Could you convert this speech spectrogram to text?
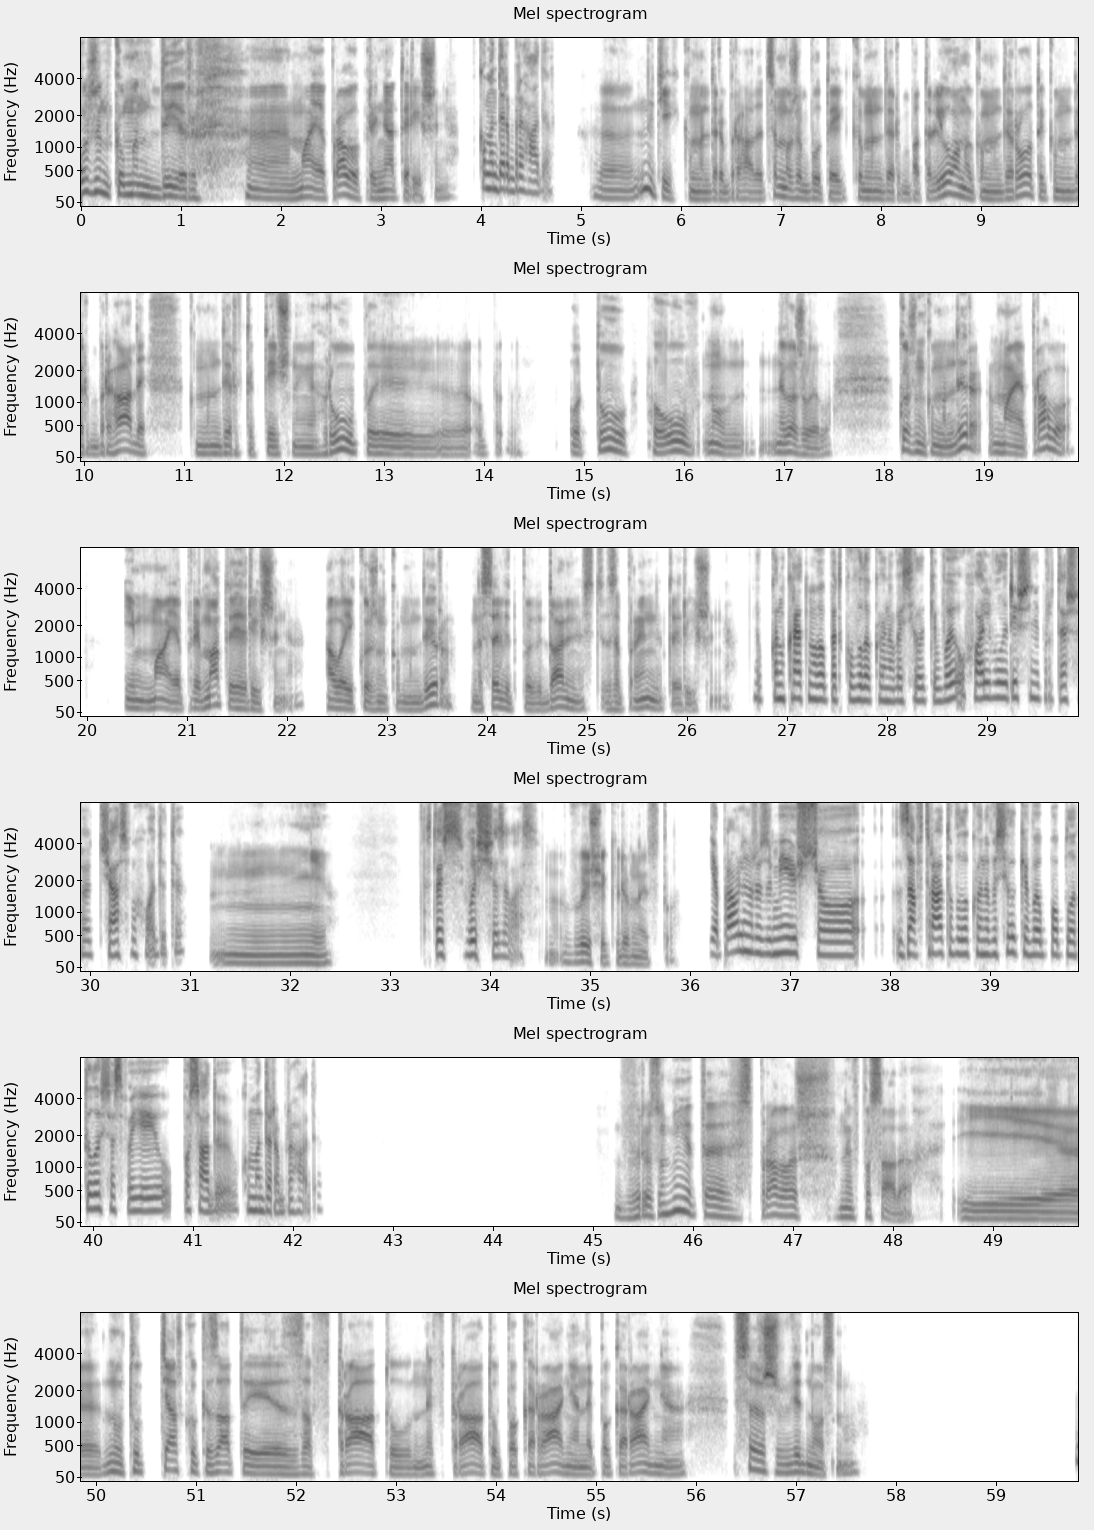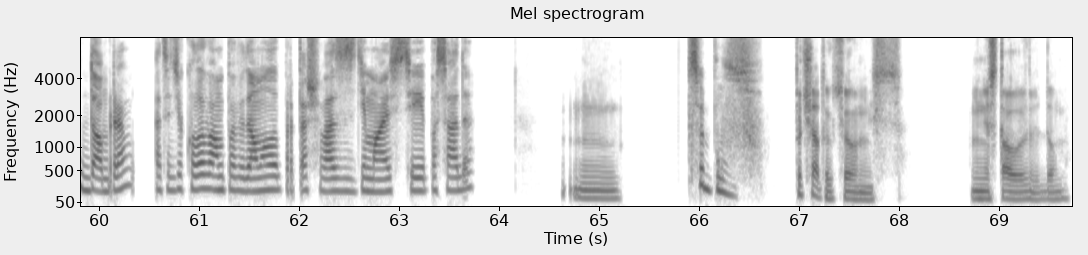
Кожен командир е, має право прийняти рішення. Командир бригади. Е, Не тільки командир бригади, це може бути командир батальйону, командир роти, командир бригади, командир тактичної групи, е, ОТУ, ОУВ, ну неважливо. Кожен командир має право і має приймати рішення, але й кожен командир несе відповідальність за прийняте рішення. В конкретному випадку Великої Новосілки ви ухвалювали рішення про те, що час виходити? Ні, Хтось вище за вас. вище керівництво. Я правильно розумію, що за втрату Великої Новосілки ви поплатилися своєю посадою командира бригади. Ви розумієте, справа ж не в посадах. І ну, тут тяжко казати за втрату, не втрату, покарання, не покарання. Все ж відносно. Добре. А тоді, коли вам повідомили про те, що вас знімають з цієї посади? Це був початок цього місяця. Мені стало відомо.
